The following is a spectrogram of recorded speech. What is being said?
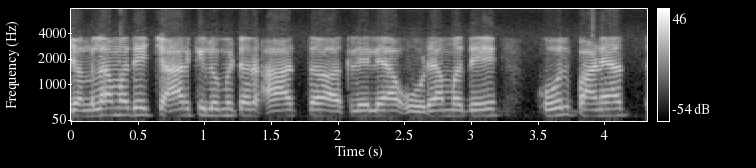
जंगलामध्ये चार किलोमीटर आत असलेल्या ओढ्यामध्ये खोल पाण्यात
